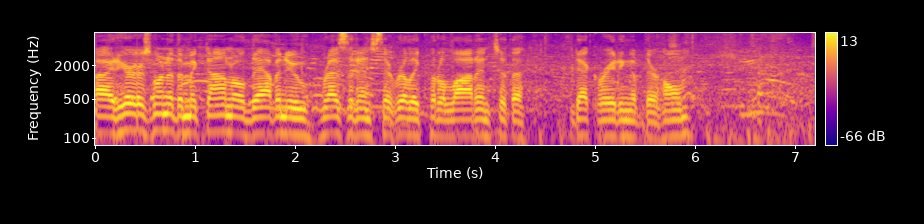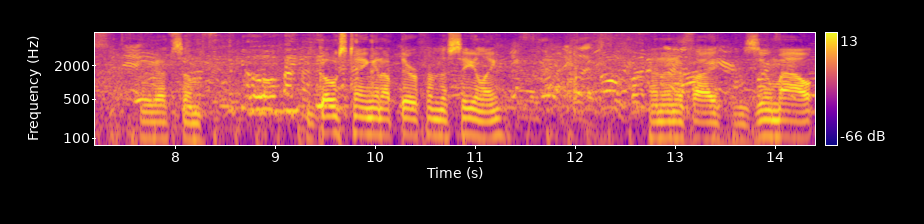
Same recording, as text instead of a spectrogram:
All right, here's one of the McDonald Avenue residents that really put a lot into the decorating of their home. We got some ghost hanging up there from the ceiling. And then if I zoom out,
